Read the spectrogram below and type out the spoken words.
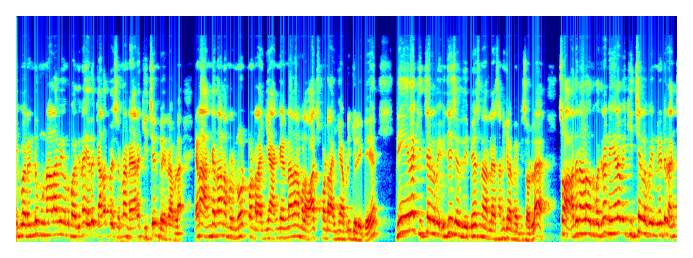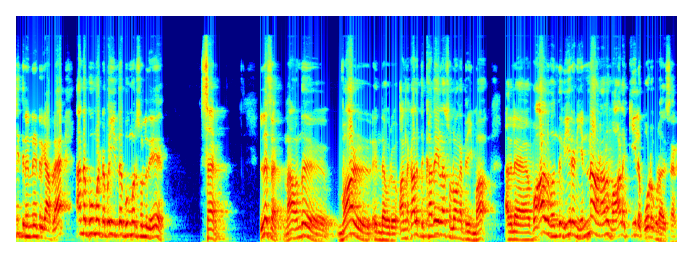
இப்போ ரெண்டு மூணு நாளாவே வந்து பாத்தீங்கன்னா எது கதை பேசணும்னா நேரம் கிச்சன் போயிடுறாப்ல ஏன்னா அங்கதான் நம்மள நோட் பண்றாங்க அங்க என்னதான் நம்மள வாட்ச் பண்றாங்க அப்படின்னு சொல்லிட்டு நேரா கிச்சன்ல போய் விஜய் சேதுபதி பேசினார்ல சனிக்கிழமை எபிசோட்ல சோ அதனால வந்து பாத்தீங்கன்னா நேரா போய் கிச்சன்ல போய் நின்றுட்டு ரஞ்சித் நின்றுட்டு இருக்காப்ல அந்த பூமர்ட்ட போய் இந்த பூமர் சொல்லுது சார் இல்லை சார் நான் வந்து வாள் இந்த ஒரு அந்த காலத்து கதையெல்லாம் சொல்லுவாங்க தெரியுமா? அதில் வாள் வந்து வீரன் என்ன ஆனாலும் வாளை கீழே போடக்கூடாது சார்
